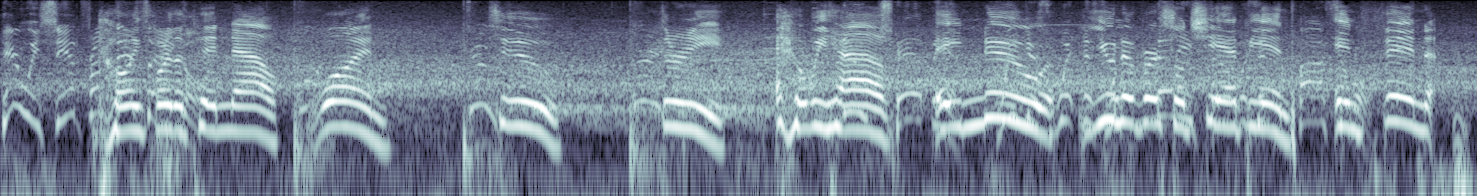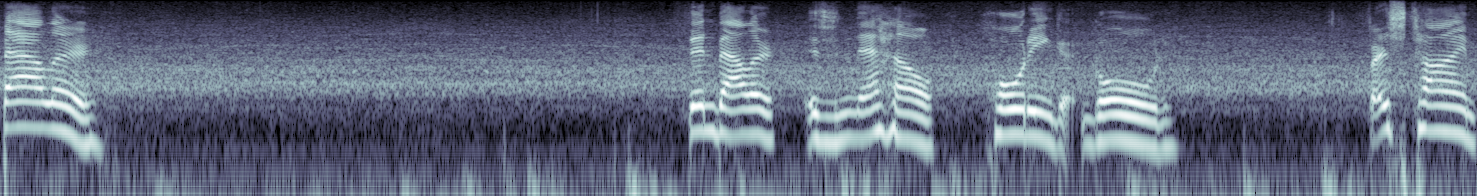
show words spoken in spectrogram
here we see it from Going this for the pin now. One, two, three. And we have a new just witnessed what Universal many thought was Champion in. Finn Balor. Finn Balor is now holding gold. First time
